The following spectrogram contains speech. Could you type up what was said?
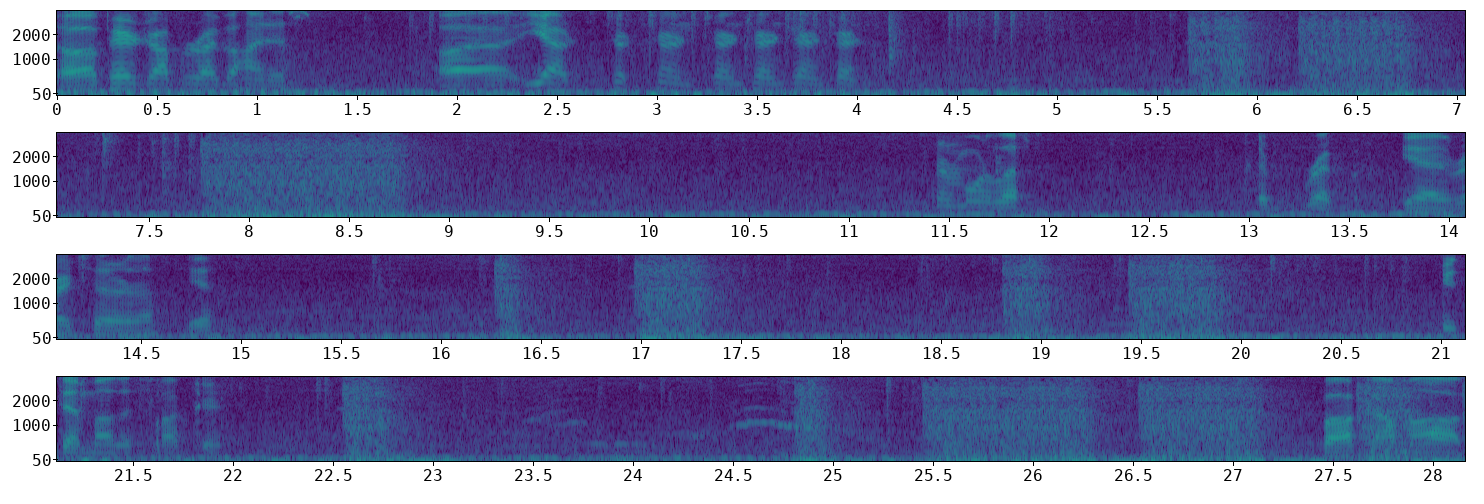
Uh, paradropper right behind us. Uh, yeah, tur turn, turn, turn, turn, turn. Turn more left. Right, yeah, right to our left, yeah. Shoot that motherfucker. Fuck, I'm up,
